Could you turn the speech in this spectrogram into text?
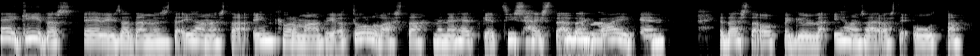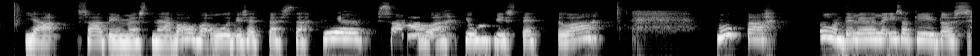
hei, kiitos Elisa tämmöisestä ihanasta informaatiotulvasta. Menee hetki, että sisäistää tämän kaiken. Ja tästä oppi kyllä ihan sairasti uutta. Ja saatiin myös nämä vauva-uutiset tässä Yeah. samalla julkistettua. Mutta kuuntelijoille iso kiitos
